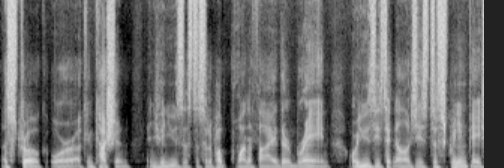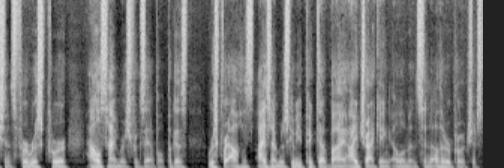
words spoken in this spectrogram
a stroke or a concussion, and you can use this to sort of help quantify their brain, or use these technologies to screen patients for risk for Alzheimer's, for example, because risk for Alzheimer's can be picked up by eye tracking elements and other approaches.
